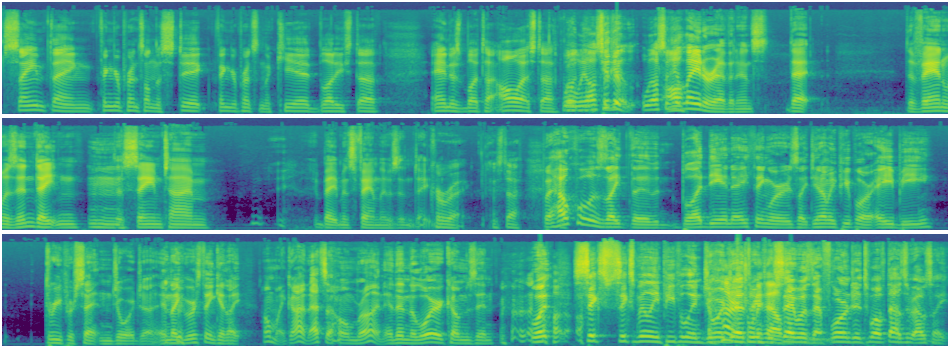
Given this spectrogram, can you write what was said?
same thing, fingerprints on the stick, fingerprints on the kid, bloody stuff, and his blood type, all that stuff. Well, we also to the- we also all- get later evidence that the van was in Dayton Mm-hmm. the same time Bateman's family was in Dayton. correct and stuff. But how cool is like the blood DNA thing where it's like, do you know how many people are AB? Three percent in Georgia, and like we're thinking, like, oh my god, that's a home run. And then the lawyer comes in, what six six million people in Georgia, three 120,000. percent was that four hundred twelve thousand. I was like,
